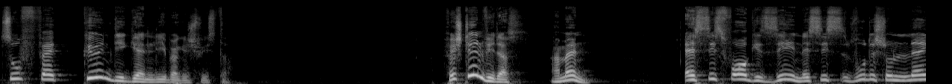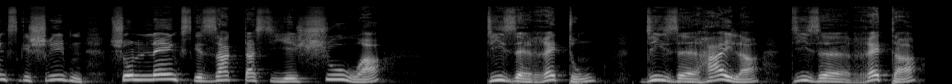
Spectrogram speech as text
zu verkündigen, lieber Geschwister. Verstehen wir das? Amen. Es ist vorgesehen, es ist, wurde schon längst geschrieben, schon längst gesagt, dass Jeshua diese Rettung, diese Heiler, diese Retter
